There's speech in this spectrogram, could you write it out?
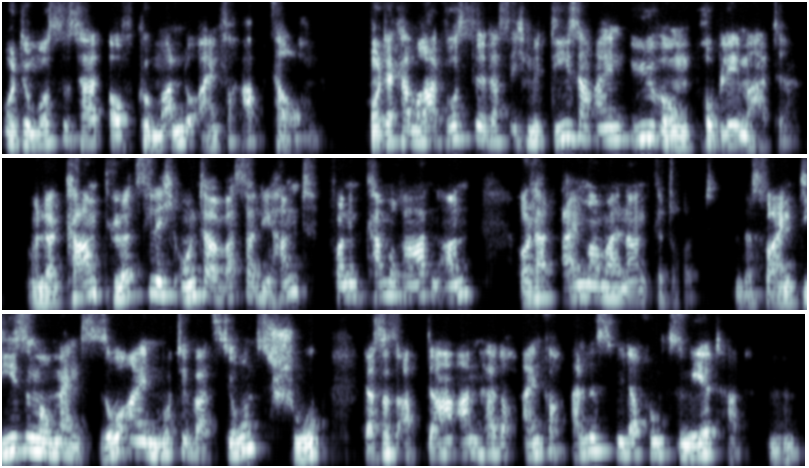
Und du musstest halt auf Kommando einfach abtauchen. Und der Kamerad wusste, dass ich mit dieser einen Übung Probleme hatte. Und dann kam plötzlich unter Wasser die Hand von dem Kameraden an und hat einmal meine Hand gedrückt. Und das war in diesem Moment so ein Motivationsschub, dass es ab da an halt auch einfach alles wieder funktioniert hat. Mhm.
